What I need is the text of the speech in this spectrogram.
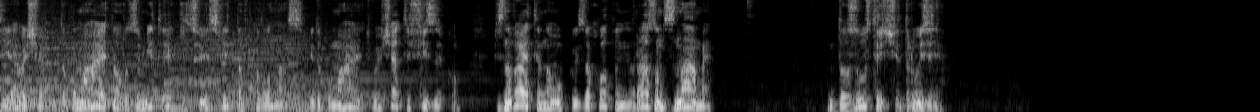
Ці явища допомагають нам розуміти, як працює світ навколо нас, і допомагають вивчати фізику. Пізнавайте науку і захоплення разом з нами. До зустрічі, друзі!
